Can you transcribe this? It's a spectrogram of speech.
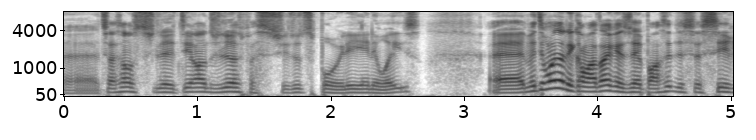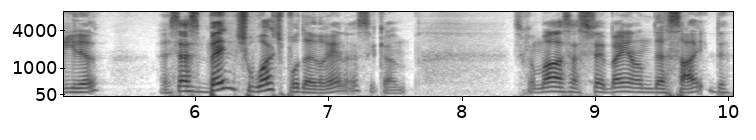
Euh, de toute façon, si tu été rendu là, c'est parce que j'ai tout spoilé, anyways. Euh, Mettez-moi dans les commentaires ce que vous avez pensé de cette série-là. Euh, ça se bench watch pour de vrai, là. C'est comme. C'est comme, ah, ça se fait bien on the side.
